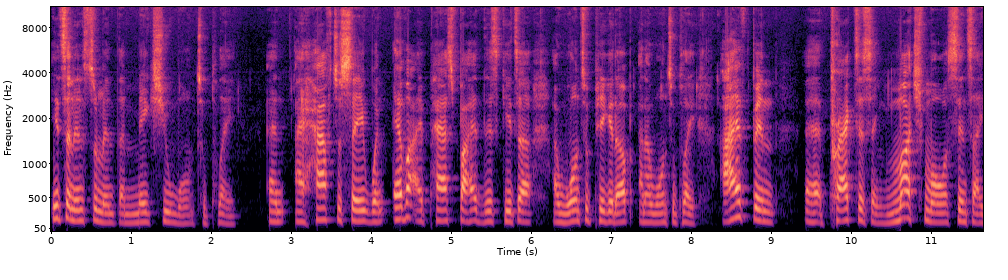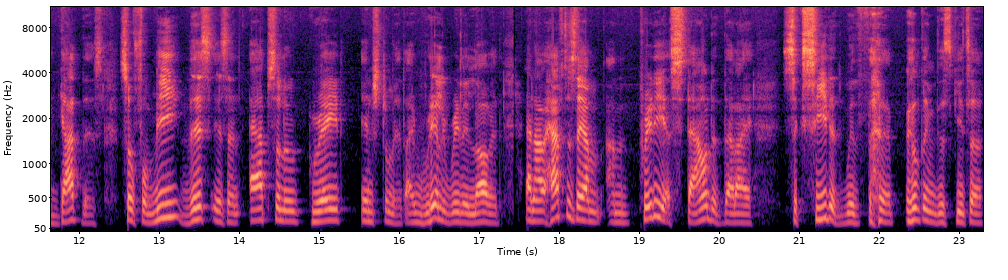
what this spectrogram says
It's an instrument that makes you want to play. And I have to say, whenever I pass by this guitar, I want to pick it up and I want to play. I have been uh, practicing much more since I got this. So for me, this is an absolute great instrument. I really, really love it. And I have to say, I'm, I'm pretty astounded that I succeeded with building this guitar.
